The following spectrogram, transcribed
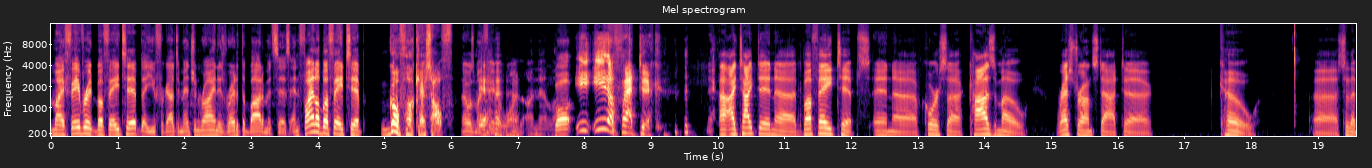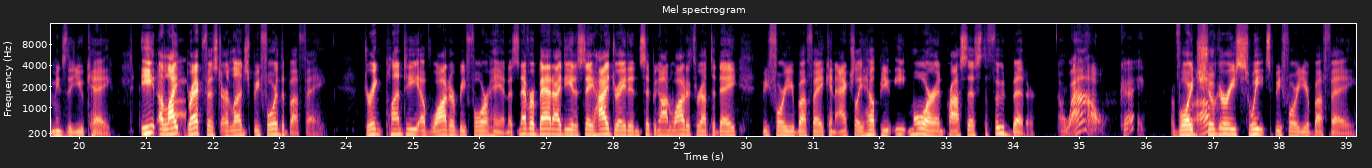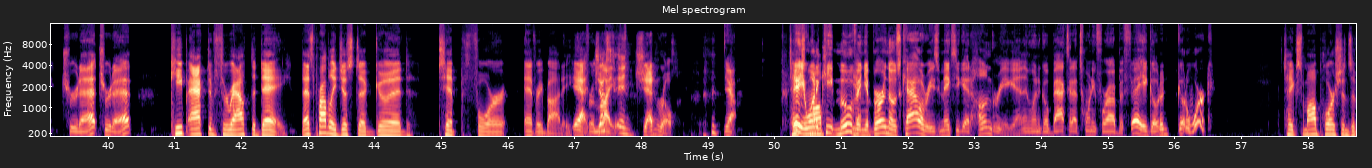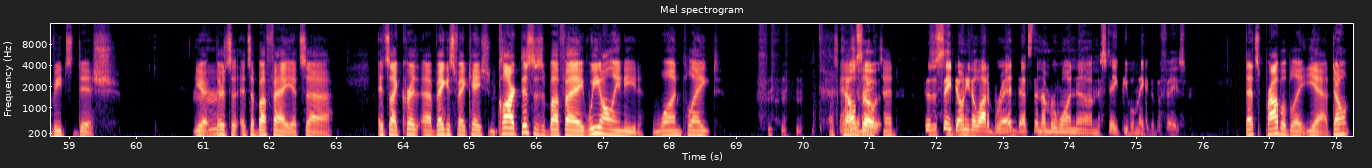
My favorite buffet tip that you forgot to mention, Ryan, is right at the bottom. It says, and final buffet tip, go fuck yourself. That was my Yeah. favorite one on that line. Go eat, eat a fat dick. Uh, I typed in uh, buffet tips, and uh, of course, uh, Cosmo restaurants dot uh. So that means the UK. Eat a light breakfast or lunch before the buffet. Drink plenty of water beforehand. It's never a bad idea to stay hydrated, and sipping on water throughout the day before your buffet can actually help you eat more and process the food better. Oh, wow. Okay. Avoid Wow, sugary sweets before your buffet. True that. True that. keep active throughout the day. That's probably just a good tip for everybody. Yeah, For just life. in general. yeah, Take you want to keep moving. You burn those calories. It makes you get hungry again. And when to go back to that 24 hour buffet, go to go to work. take small portions of each dish. Yeah, Mhm. there's a it's a buffet. It's a it's like uh, Vegas vacation. Clark, this is a buffet. We only need one plate. As And cousin also- said. Does it say don't eat a lot of bread? That's the number one uh, mistake people make at the buffets. That's probably yeah. Don't.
